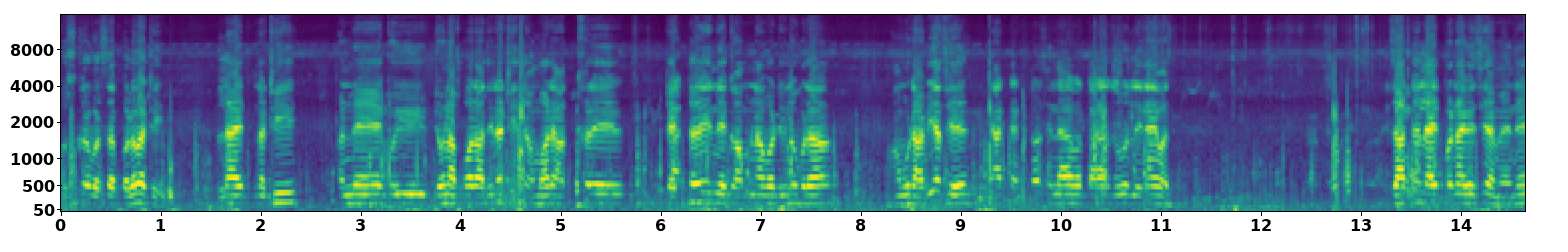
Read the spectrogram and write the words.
પુષ્કળ વરસાદ પડવાથી લાઇટ નથી અને કોઈ જોના પર આદિ નથી. તો અમારે આખરે ટ્રેક્ટરે ગામના વડીલો બધા આમોડ આવ્યા છે. આ ટ્રેક્ટર છે ને તારા જોડે લઈને આવ્યા છે. જાતે લાઇટ બનાવીએ છીએ અમે ને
